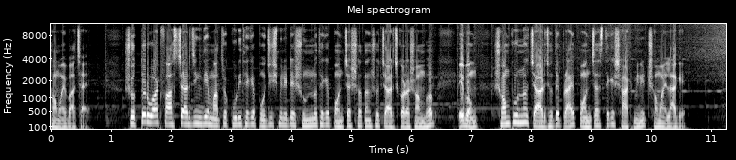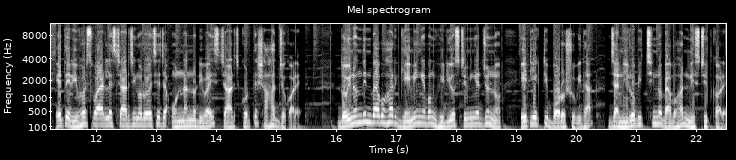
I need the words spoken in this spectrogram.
সময় বাঁচায়। সত্তর ওয়াট ফাস্ট চার্জিং দিয়ে মাত্র কুড়ি থেকে পঁচিশ মিনিটে শূন্য থেকে পঞ্চাশ শতাংশ চার্জ করা সম্ভব এবং সম্পূর্ণ চার্জ হতে প্রায় পঞ্চাশ থেকে ষাট মিনিট সময় লাগে। এতে রিভার্স ওয়্যারলেস চার্জিংও রয়েছে যা অন্যান্য ডিভাইস চার্জ করতে সাহায্য করে। দৈনন্দিন ব্যবহার গেমিং এবং ভিডিও স্ট্রিমিংয়ের জন্য এটি একটি বড় সুবিধা যা নিরবিচ্ছিন্ন ব্যবহার নিশ্চিত করে।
